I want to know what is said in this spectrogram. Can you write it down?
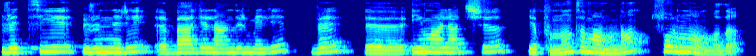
ürettiği ürünleri e, belgelendirmeli ve e, imalatçı yapının tamamından sorumlu olmalı.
